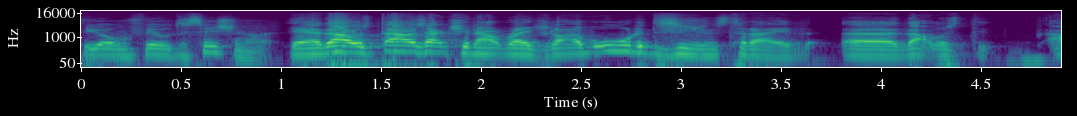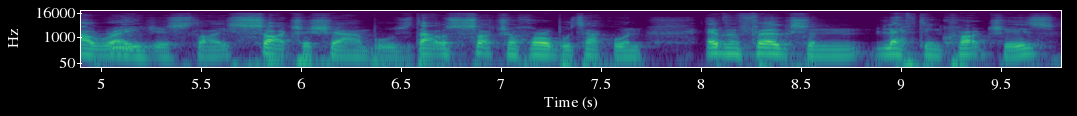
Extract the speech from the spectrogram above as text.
the on-field decision. Like, Yeah, that was that was actually an outrage. Like of all the decisions today, uh, that was the- outrageous. Like such a shambles. That was such a horrible tackle. And Evan Ferguson left in crutches.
